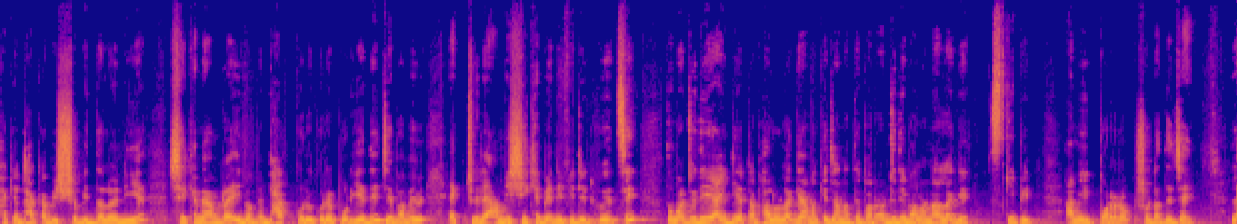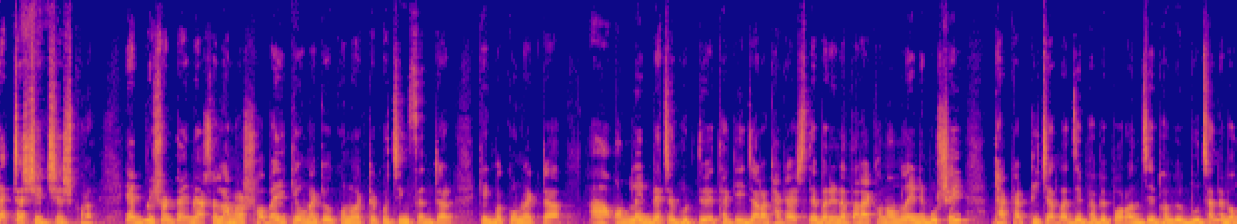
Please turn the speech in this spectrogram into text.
থাকে ঢাকা বিশ্ববিদ্যালয় নিয়ে, সেখানে আমরা এইভাবে ভাগ করে করে পড়িয়ে দিই, যেভাবে অ্যাকচুয়ালি আমি শিখে বেনিফিটেড হয়েছি। তোমার যদি এই আইডিয়াটা ভালো লাগে, আমাকে জানাতে পারো। আর যদি ভালো না লাগে স্কিপ ইট আমি পরের অংশটাতে যাই। লেকচার শিট শেষ করা। অ্যাডমিশন টাইমে আসলে আমরা সবাই কেউ না কেউ কোনো একটা কোচিং সেন্টার কিংবা কোনো একটা অনলাইন ব্যাচে ভর্তি হয়ে থাকি। যারা ঢাকায় আসতে পারে না, তারা এখন অনলাইনে বসেই ঢাকার টিচাররা যেভাবে পড়ান, যেভাবে বুঝান এবং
